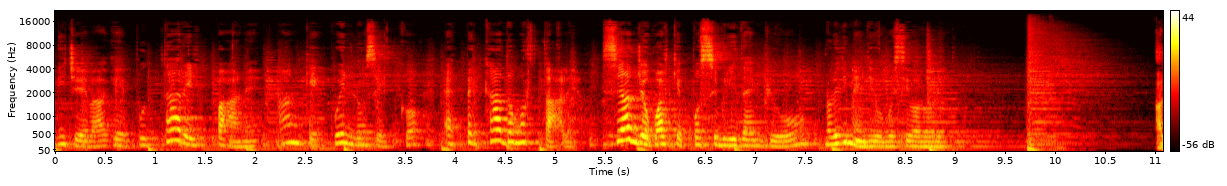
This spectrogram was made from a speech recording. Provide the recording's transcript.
diceva che buttare il pane, anche quello secco, è peccato mortale. Se oggi ho qualche possibilità in più, non li dimentico questi valori. A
